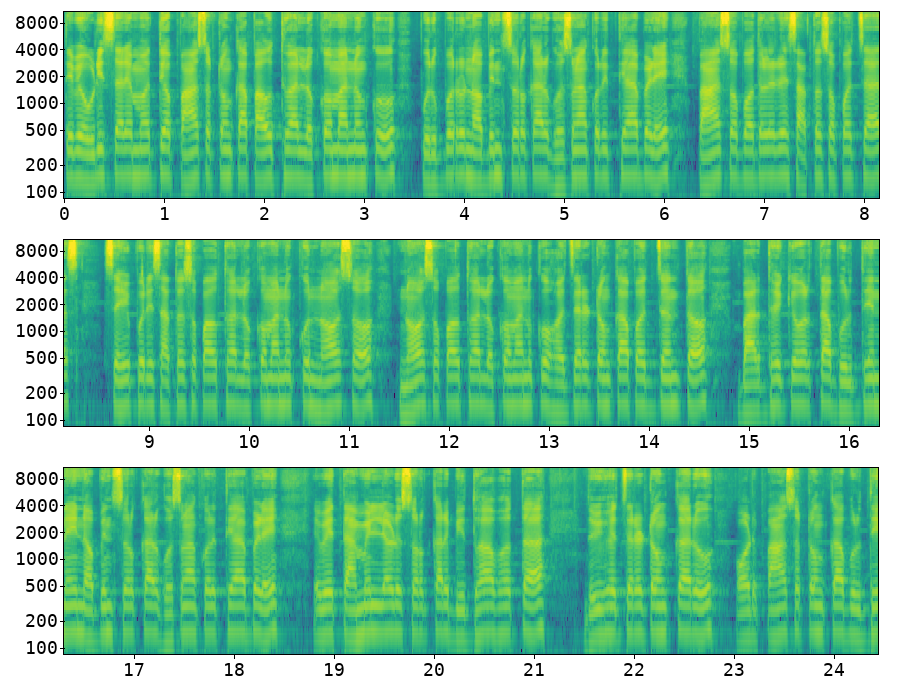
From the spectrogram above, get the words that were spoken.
ତେବେ ଓଡ଼ିଶାରେ ମଧ୍ୟ ପାଞ୍ଚଶହ ଟଙ୍କା ପାଉଥିବା ଲୋକମାନଙ୍କୁ ପୂର୍ବରୁ ନବୀନ ସରକାର ଘୋଷଣା କରିଥିବା ବେଳେ ପାଞ୍ଚଶହ ବଦଳରେ ସାତଶହ ପଚାଶ ସେହିପରି ସାତଶହ ପାଉଥିବା ଲୋକମାନଙ୍କୁ ନଅଶହ ନଅଶହ ପାଉଥିବା ଲୋକମାନଙ୍କୁ ହଜାର ଟଙ୍କା ପର୍ଯ୍ୟନ୍ତ ବାର୍ଦ୍ଧକ୍ୟ ଭତ୍ତା ବୃଦ୍ଧି ନେଇ ନବୀନ ସରକାର ଘୋଷଣା କରିଥିବା ବେଳେ ଏବେ ତାମିଲନାଡୁ ସରକାର ବିଧବା ଭତ୍ତା ଦୁଇ ହଜାର ଟଙ୍କାରୁ ପାଞ୍ଚଶହ ଟଙ୍କା ବୃଦ୍ଧି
